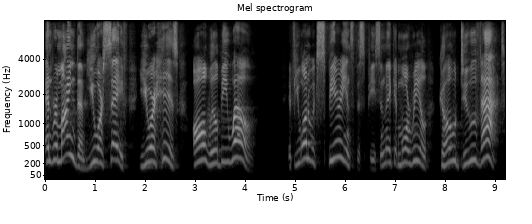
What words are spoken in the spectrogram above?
and remind them you are safe, you are His, all will be well. If you want to experience this peace and make it more real, go do that.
